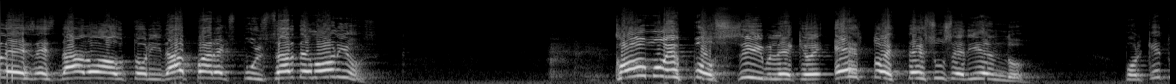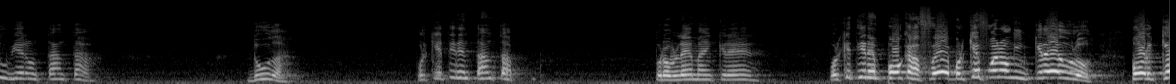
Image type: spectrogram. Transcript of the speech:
les he dado autoridad para expulsar demonios. ¿Cómo es posible que esto esté sucediendo? ¿Por qué tuvieron tanta duda? ¿Por qué tienen tanta problema en creer? ¿Por qué tienen poca fe? ¿Por qué fueron incrédulos? ¿Por qué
